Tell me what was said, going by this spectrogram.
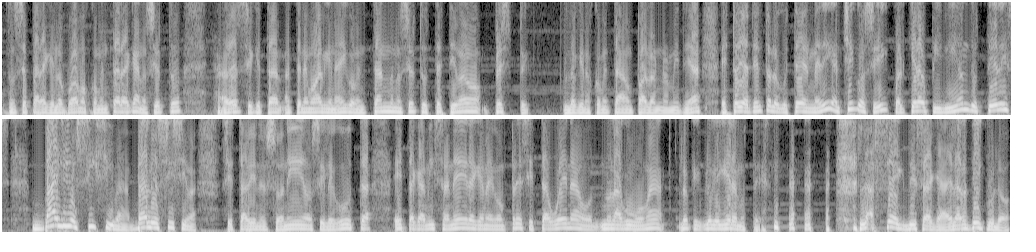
Entonces, para que lo podamos comentar acá, ¿no es cierto? A ver si que está, tenemos alguien ahí comentando, ¿no es cierto? Usted, estimado, lo que nos comentaba Pablo Normiti. ¿eh? Estoy atento a lo que ustedes me digan, chicos, sí, cualquier opinión de ustedes, valiosísima, valiosísima. Si está bien el sonido, si les gusta, esta camisa negra que me compré, si está buena o no la cubo más, lo que, lo que quieran ustedes. la SEC dice acá, el artículo.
